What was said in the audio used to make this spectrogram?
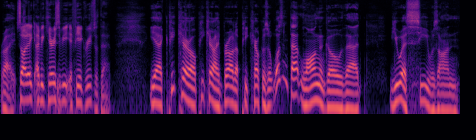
right. So I'd, I'd be curious if he if he agrees with that. Yeah, Pete Carroll. Pete Carroll. I brought up Pete Carroll because it wasn't that long ago that USC was on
